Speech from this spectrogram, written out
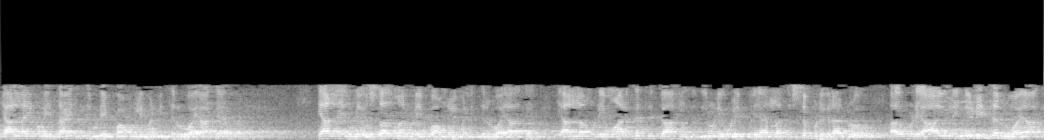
யாழ்லா என்னுடைய தாய் தந்தையுடைய பாவங்களை மன்னித்தருவாயாக? யாரெல்லாம் என்னுடைய உஸ்தாத்மார்களுடைய பாவங்களை மன்னித்தருவாயாக யாரெல்லாம் உங்களுடைய மார்க்கத்துக்காக இந்த தீனுடைய உழைப்பில் யாரெல்லாம் கஷ்டப்படுகிறார்களோ அவர்களுடைய ஆயுளை நீடித்தருவாயாக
